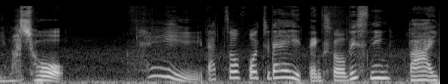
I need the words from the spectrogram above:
みましょう Hey, that's all for today. Thanks for listening. Bye.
